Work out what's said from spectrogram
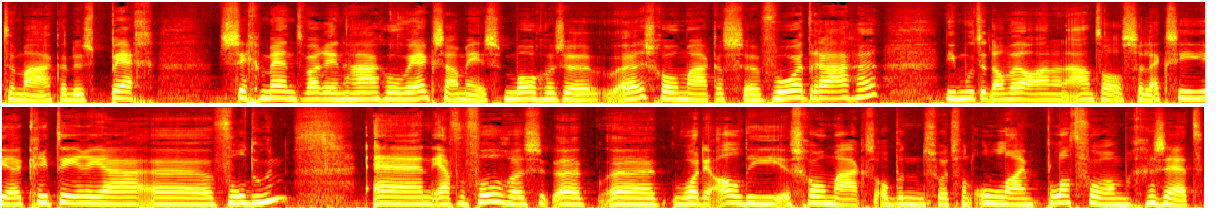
te maken. Dus per segment waarin Hago werkzaam is, mogen ze eh, schoonmakers eh, voordragen. Die moeten dan wel aan een aantal selectiecriteria eh, voldoen. En ja, vervolgens eh, eh, worden al die schoonmakers op een soort van online platform gezet.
